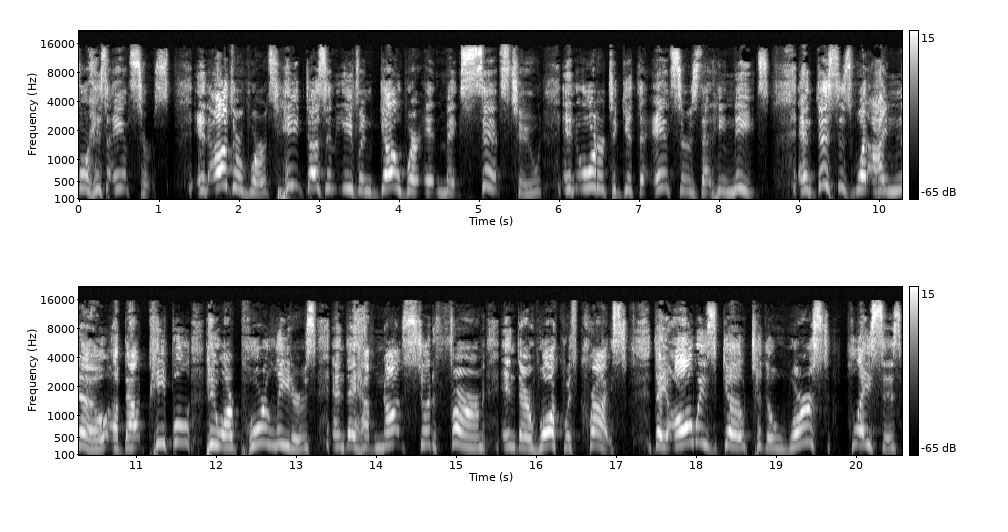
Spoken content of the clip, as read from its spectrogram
for his answers. In other words, he doesn't even go where it makes sense to in order to get the answers that he needs. And this is what I know about people who are poor leaders and they have not stood firm in their walk with Christ. They always go to the worst places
